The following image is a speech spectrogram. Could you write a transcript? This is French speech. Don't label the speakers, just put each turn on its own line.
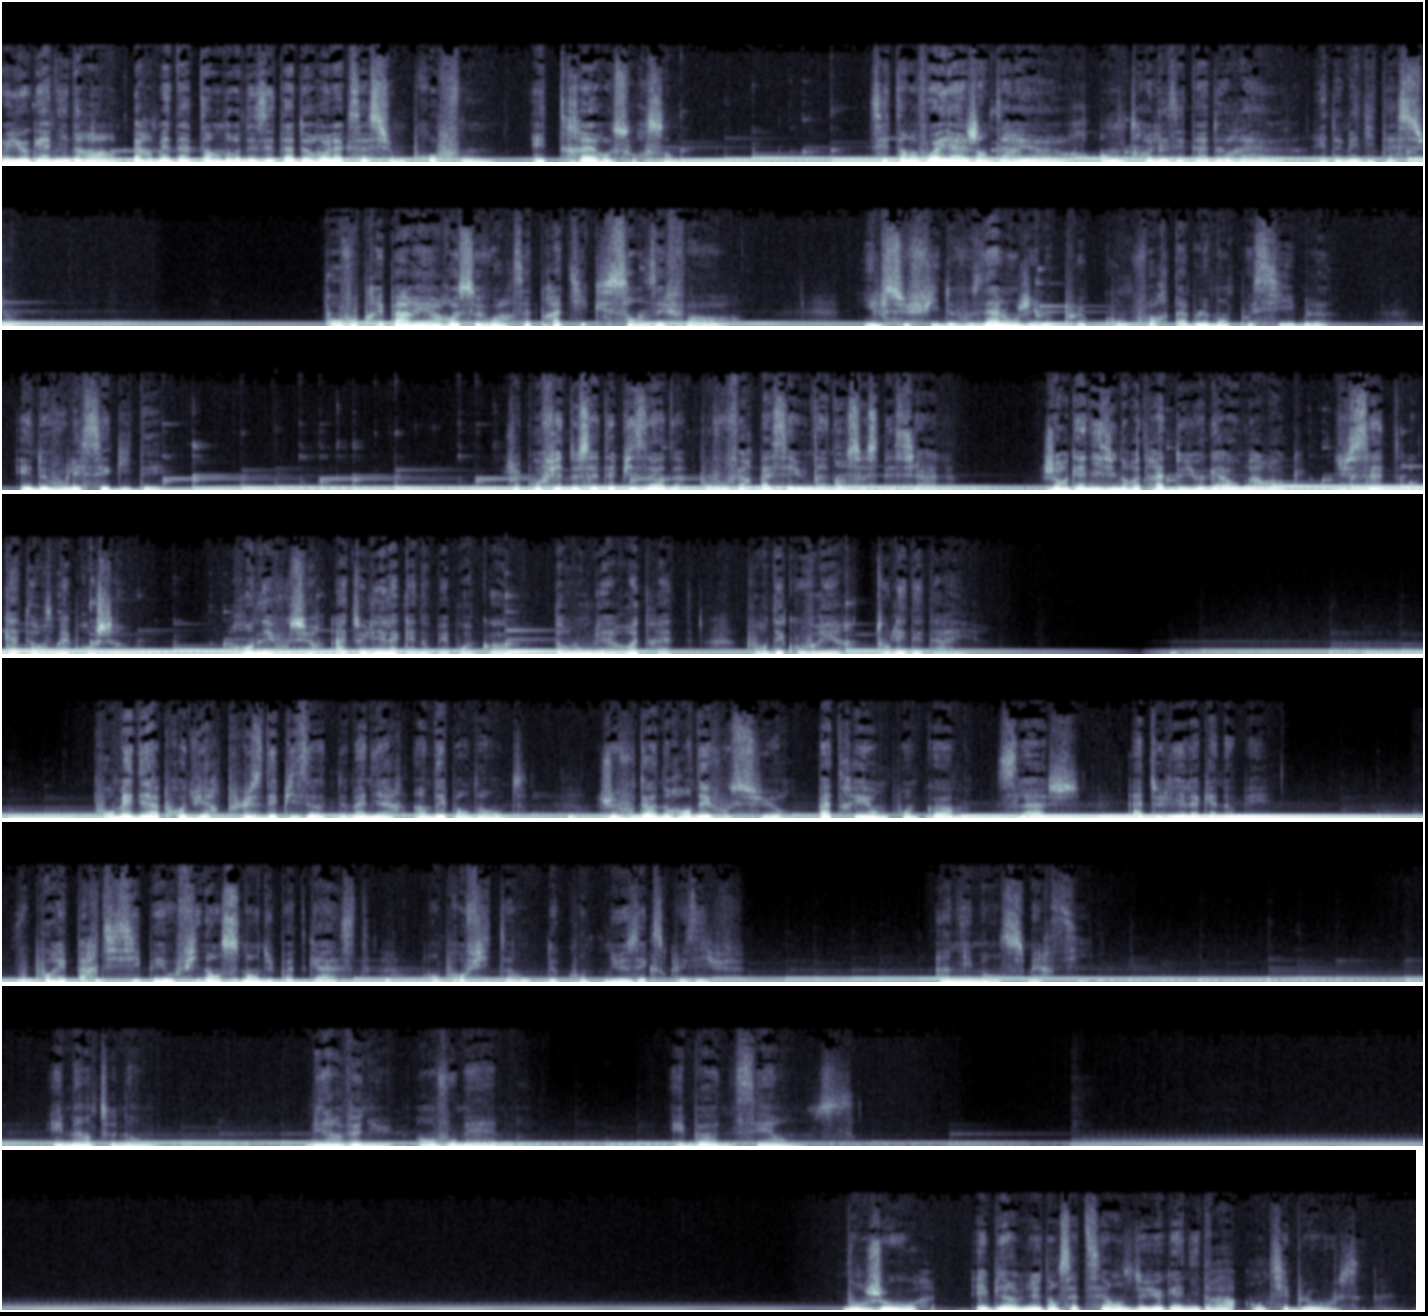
Le yoga nidra permet d'atteindre des états de relaxation profonds et très ressourçants. C'est un voyage intérieur entre les états de rêve et de méditation. Pour vous préparer à recevoir cette pratique sans effort, il suffit de vous allonger le plus confortablement possible et de vous laisser guider. Je profite de cet épisode pour vous faire passer une annonce spéciale. J'organise une retraite de yoga au Maroc du 7 au 14 mai prochain. Rendez-vous sur atelierlacanopée.com dans l'onglet Retraite pour découvrir tous les détails. Pour m'aider à produire plus d'épisodes de manière indépendante, je vous donne rendez-vous sur patreon.com slash atelierlacanopée vous pourrez participer au financement du podcast en profitant de contenus exclusifs. Un immense merci. Et maintenant, bienvenue en vous-même et bonne séance. Bonjour et bienvenue dans cette séance de Yoga Nidra anti-blues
